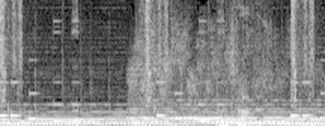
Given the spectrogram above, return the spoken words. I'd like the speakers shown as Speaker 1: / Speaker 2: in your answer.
Speaker 1: stop it.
